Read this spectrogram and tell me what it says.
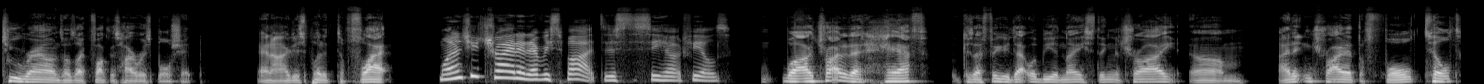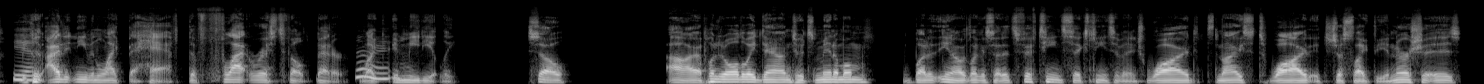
two rounds, I was like, fuck this high wrist bullshit, and I just put it to flat. Why don't you try it at every spot just to see how it feels? Well, I tried it at half because I figured that would be a nice thing to try. Um, I didn't try it at the full tilt Yeah. because I didn't even like the half. The flat wrist felt better, All like right. immediately. So uh, I put it all the way down to its minimum. But, you know, like I said, it's 15 16 of an inch wide. It's nice. It's wide. It's just like the inertia is.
